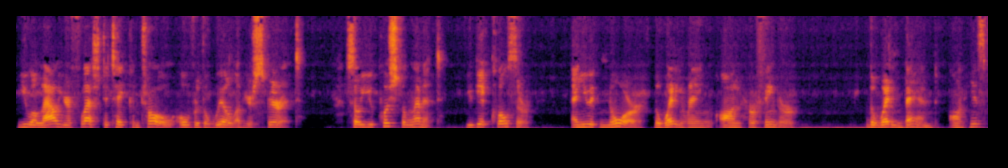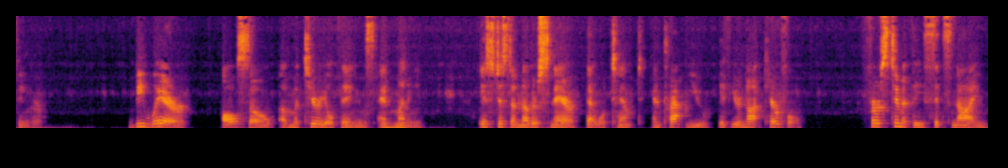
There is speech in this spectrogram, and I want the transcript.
You allow your flesh to take control over the will of your spirit. So you push the limit, you get closer, and you ignore the wedding ring on her finger, the wedding band on his finger. Beware also of material things and money. It's just another snare that will tempt and trap you if you're not careful. 1 Timothy 6 9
